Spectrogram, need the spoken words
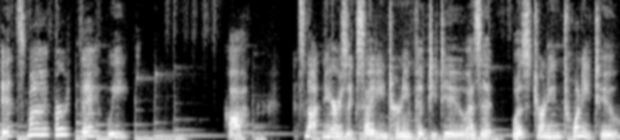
it's my birthday week. Ha, it's not near as exciting turning 52 as it was turning 22.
